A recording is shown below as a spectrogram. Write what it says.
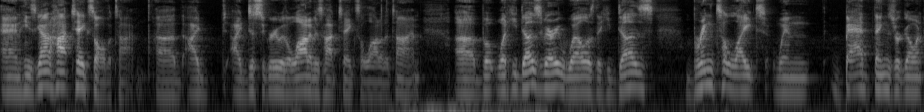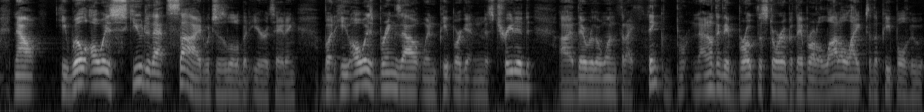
and he's got hot takes all the time. Uh, I I disagree with a lot of his hot takes a lot of the time, uh, but what he does very well is that he does bring to light when bad things are going. Now, he will always skew to that side, which is a little bit irritating, but he always brings out when people are getting mistreated. Uh, they were the ones that I think, I don't think they broke the story, but they brought a lot of light to the people who,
